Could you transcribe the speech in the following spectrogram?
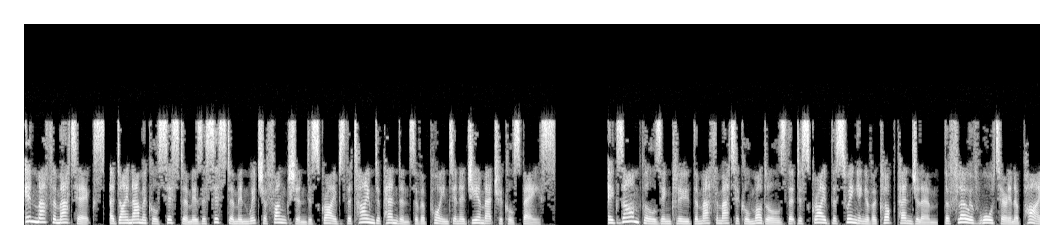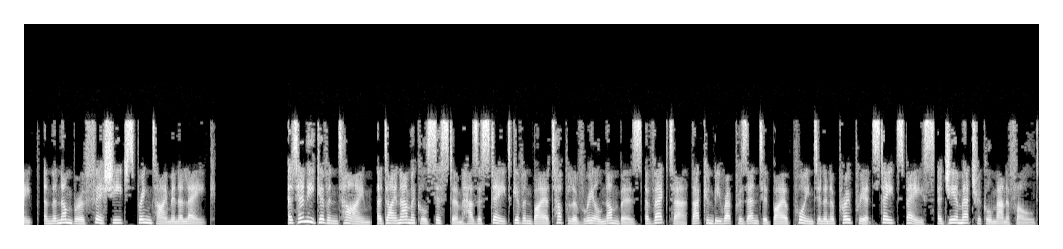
In mathematics, a dynamical system is a system in which a function describes the time dependence of a point in a geometrical space. Examples include the mathematical models that describe the swinging of a clock pendulum, the flow of water in a pipe, and the number of fish each springtime in a lake. At any given time, a dynamical system has a state given by a tuple of real numbers a vector that can be represented by a point in an appropriate state space a geometrical manifold.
